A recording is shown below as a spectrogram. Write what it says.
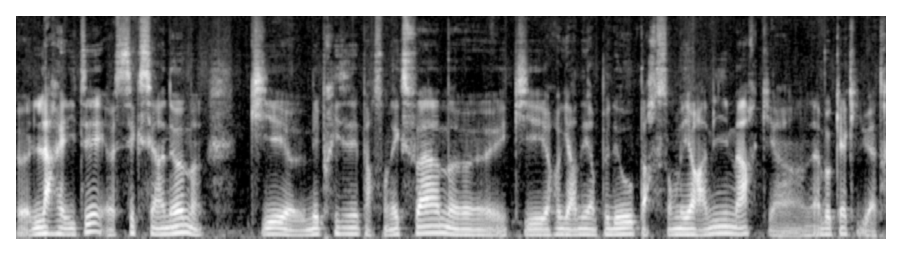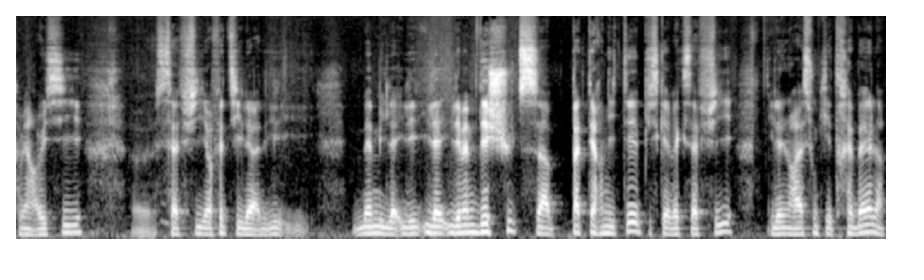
la réalité, c'est que c'est un homme qui est euh, méprisé par son ex-femme, euh, et qui est regardé un peu de haut par son meilleur ami, Marc, un avocat qui lui a très bien réussi. Euh, sa fille, en fait, il, est même déchu de sa paternité, puisqu'avec sa fille, il a une relation qui est très belle,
